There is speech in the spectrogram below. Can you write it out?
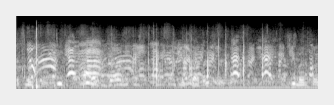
It's Luke's jersey. Team manager.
